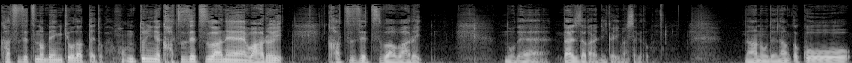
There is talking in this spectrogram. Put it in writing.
滑舌の勉強だったりとか、本当にね、滑舌はね、悪い。滑舌は悪い。ので、大事だから2回言いましたけど。なのでなんかこ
